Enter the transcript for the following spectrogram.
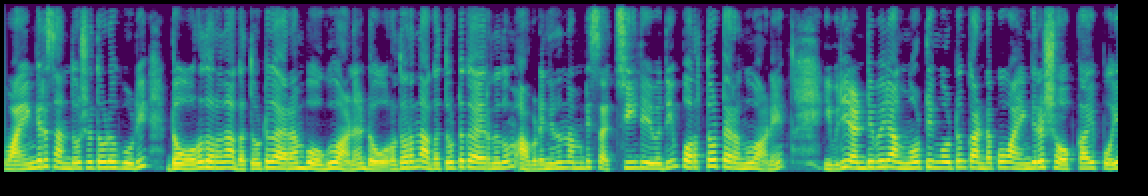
ഭയങ്കര സന്തോഷത്തോടു കൂടി ഡോറ് തുറന്ന് അകത്തോട്ട് കയറാൻ പോകുവാണ്. ഡോറ് തുറന്ന് അകത്തോട്ട് കയറുന്നതും അവിടെ നിന്ന് നമ്മുടെ സച്ചിയും രേവതിയും പുറത്തോട്ട് ഇറങ്ങുവാണ്. ഇവർ രണ്ടുപേരും അങ്ങോട്ടും ഇങ്ങോട്ടും കണ്ടപ്പോൾ ഭയങ്കര ഷോക്കായി പോയി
